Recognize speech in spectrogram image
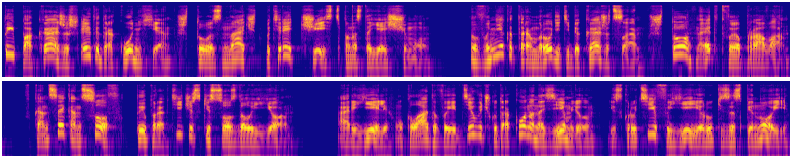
ты покажешь этой драконихе, что значит потерять честь по-настоящему. В некотором роде тебе кажется, что это твое право конце концов, ты практически создал ее. Ариэль укладывает девочку-дракона на землю и, скрутив ей руки за спиной,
